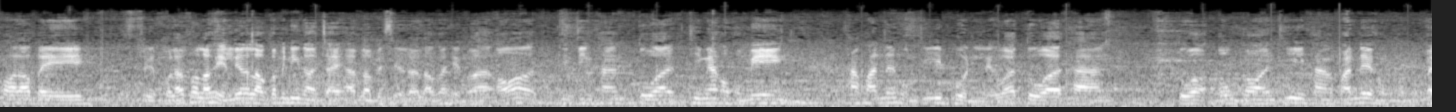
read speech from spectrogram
พอเราไป สืบคนแล้วพอเราเห็นเรื่องเราก็ไม่นิ่งนอนใจครับ เราไปสืบแล้วเราก็เห็นว่าอ๋อจริง ๆ ทางตัวทีมงานของผมเอง ทางพาร์เนอร์ผมที่ญี่ปุ่น หรือว่าตัวทางตัวองค์กรที่ทางพาร์เนอร์ของผมไป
